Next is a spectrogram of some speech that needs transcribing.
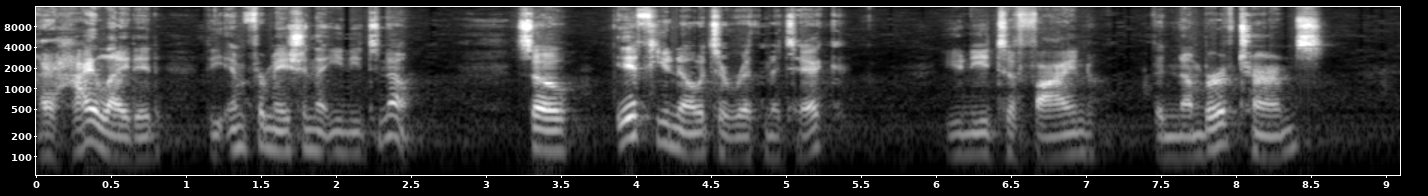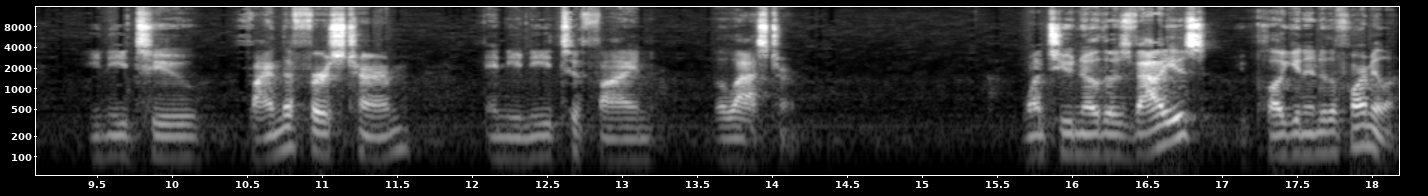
I highlighted the information that you need to know. So if you know it's arithmetic, you need to find the number of terms, you need to find the first term, and you need to find the last term. Once you know those values, you plug it into the formula.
